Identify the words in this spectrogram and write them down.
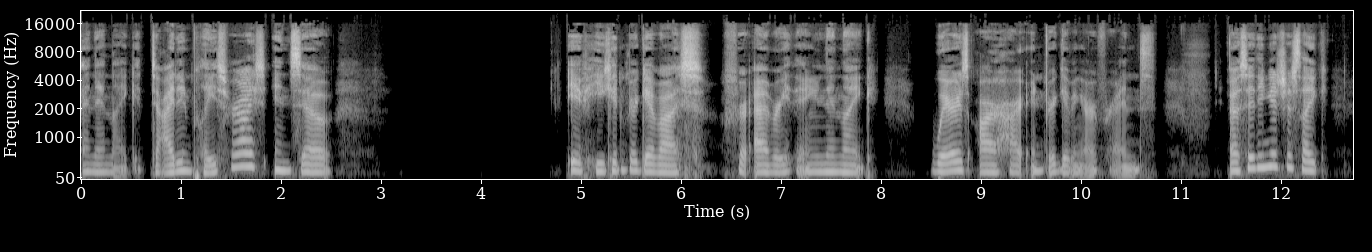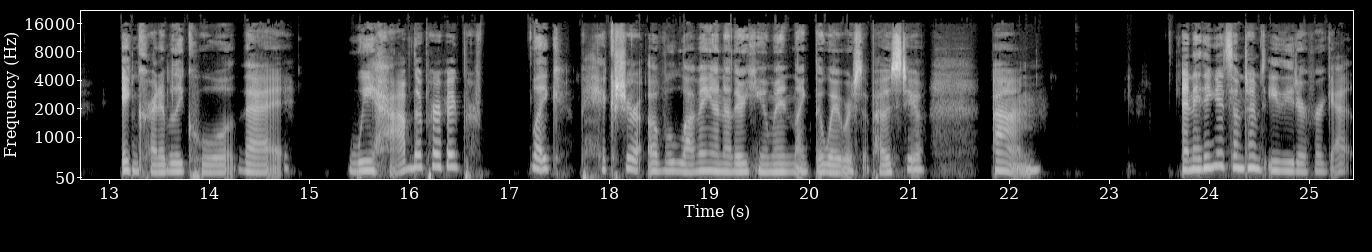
and then like died in place for us. And so if He can forgive us for everything, then like where's our heart in forgiving our friends? I also think it's just like incredibly cool that we have the perfect like picture of loving another human like the way we're supposed to. Um and I think it's sometimes easy to forget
